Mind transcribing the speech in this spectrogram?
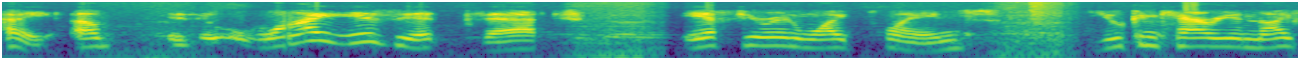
Hey, um, why is it that if you're in White Plains, you can carry a knife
